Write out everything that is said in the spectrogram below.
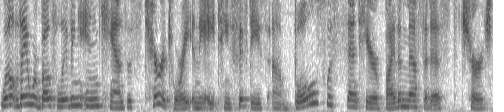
Well, they were both living in Kansas Territory in the 1850s. Um, Bowles was sent here by the Methodist Church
